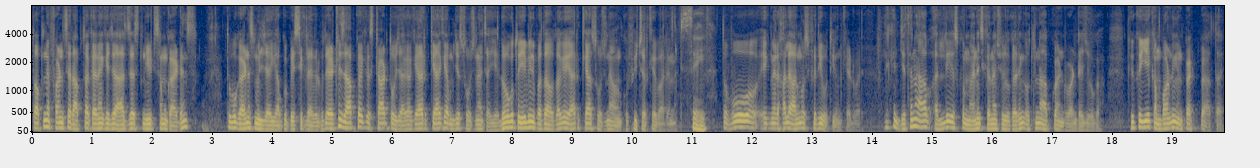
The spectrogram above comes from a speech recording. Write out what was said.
تو اپنے فنڈ سے رابطہ کریں کہ جو آج جسٹ نیڈ سم گائیڈنس تو وہ گائیڈنس مل جائے گی آپ کو بیسک لیول پہ۔ تو ایٹ لیسٹ آپ کا ایک اسٹارٹ تو ہو جائے گا کہ یار کیا کیا مجھے سوچنا چاہیے۔ لوگوں کو تو یہ بھی نہیں پتا ہوتا کہ یار کیا سوچنا ہے ان کو فیوچر کے بارے میں۔ صحیح۔ تو وہ ایک میرا خیال ہے آلموسٹ فری ہوتی ہے ان کی ایڈوائز لیکن جتنا آپ ارلی اس کو مینیج کرنا شروع کریں گے اتنا آپ کو ایڈوانٹیج ہوگا۔ کیونکہ یہ کمپاؤنڈنگ امپیکٹ پہ آتا ہے۔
